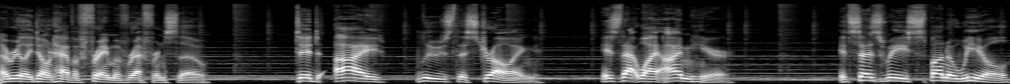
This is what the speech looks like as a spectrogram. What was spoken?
I really don't have a frame of reference, though. Did I lose this drawing? Is that why I'm here? It says we spun a wheel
